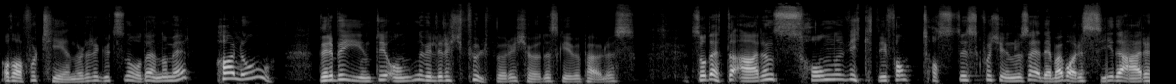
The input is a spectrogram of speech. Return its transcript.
og da fortjener dere Guds nåde enda mer. Hallo! Dere begynte i ånden, vil dere fullføre kjødet, skriver Paulus. Så dette er en sånn viktig, fantastisk forkynnelse. Det må jeg bare si, det er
